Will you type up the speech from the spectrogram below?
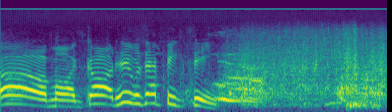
Oh my God! Who was that big thing?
